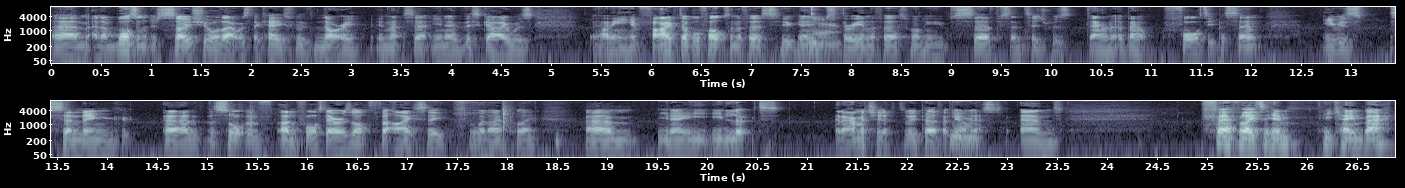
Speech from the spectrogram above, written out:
Um, and I wasn't so sure that was the case with Norrie in that set. You know, this guy was. I think he hit five double faults in the first two games, Yeah. three in the first one. His serve percentage was down at about 40%. He was sending uh, the sort of unforced errors off that I see when I play. Um, you know, he, he looked an amateur, to be perfectly Yeah. honest. And fair play to him. He came back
